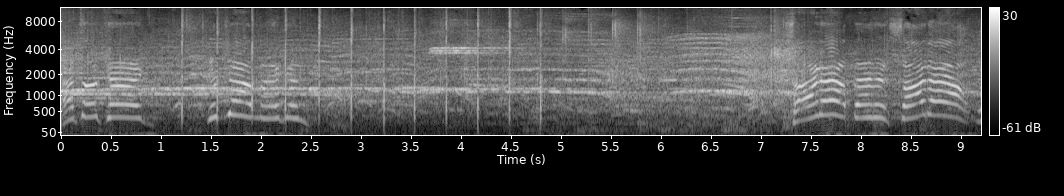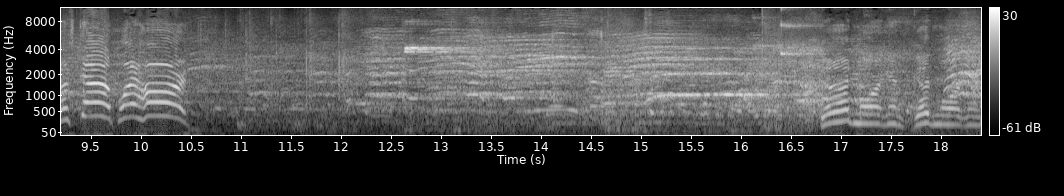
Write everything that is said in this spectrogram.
That's okay. Good job, Megan. Side out, Bennett. Side out. Let's go. Play hard. Good, Morgan. Good, Morgan.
